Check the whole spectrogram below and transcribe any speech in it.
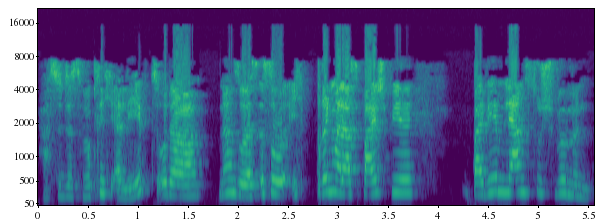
hast du das wirklich erlebt? Oder, ne, so, das ist so, ich bringe mal das Beispiel, bei wem lernst du schwimmen?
